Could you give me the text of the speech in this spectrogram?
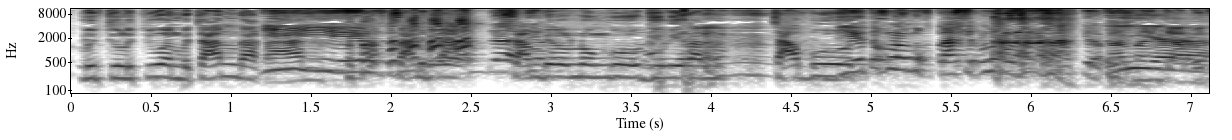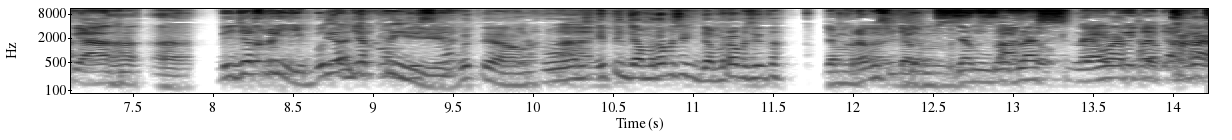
lucu-lucuan bercanda kan. Iya, sambil bercanda, dia- sambil nunggu giliran cabut. dia itu kelompok terakhir lu kelompok terakhir kan Iya. cabut kan Heeh. diajak ribut Dia aja ajak ribut ya ampun. Itu jam berapa sih? Jam berapa sih itu? jam berapa sih jam jam 12 satu. lewat Nah, itu jam enggak,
